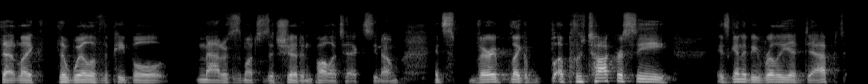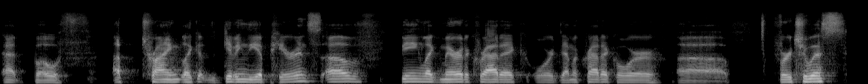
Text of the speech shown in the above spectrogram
that like the will of the people matters as much as it should in politics. You know, it's very like a, plutocracy is going to be really adept at both uh, trying like giving the appearance of being like meritocratic or democratic or uh, virtuous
